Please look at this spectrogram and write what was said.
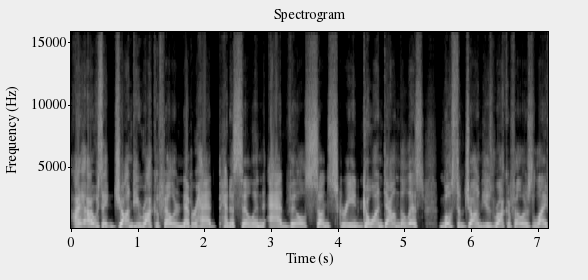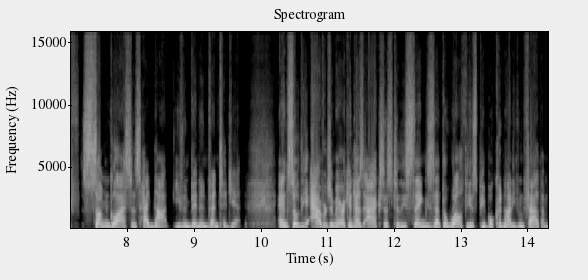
I, I always say John D. Rockefeller never had penicillin, Advil, sunscreen. Go on down the list. Most of John D. Rockefeller's life, sunglasses had not even been invented yet. And so the average American has access to these things that the wealthiest people could not even fathom.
